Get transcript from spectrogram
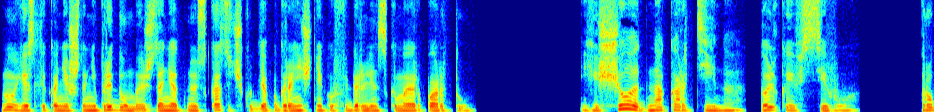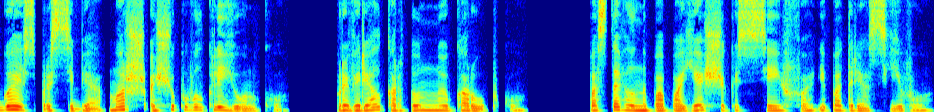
Ну, если, конечно, не придумаешь занятную сказочку для пограничников в берлинском аэропорту. Еще одна картина, только и всего. Ругаясь про себя, Марш ощупывал клеенку, проверял картонную коробку, поставил на попа ящик из сейфа и потряс его.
